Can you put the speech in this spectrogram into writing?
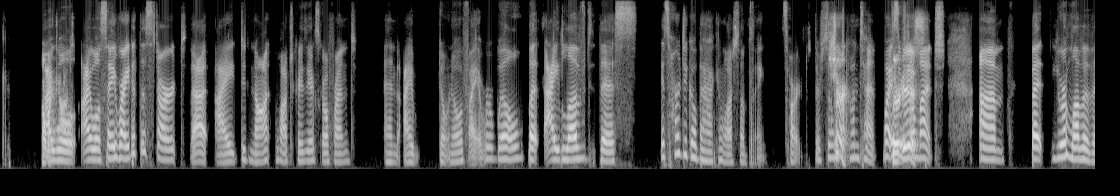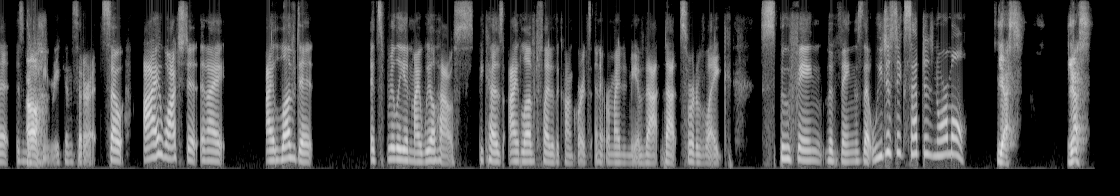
Oh I will I will say right at the start that I did not watch Crazy Ex Girlfriend, and I don't know if I ever will. But I loved this. It's hard to go back and watch something. It's hard. There's so sure. much content. Why is there, there is. so much? Um, but your love of it is making oh. me reconsider it. So I watched it and I I loved it it's really in my wheelhouse because I loved Flight of the Conchords and it reminded me of that that sort of like spoofing the things that we just accept as normal. Yes. Yes.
